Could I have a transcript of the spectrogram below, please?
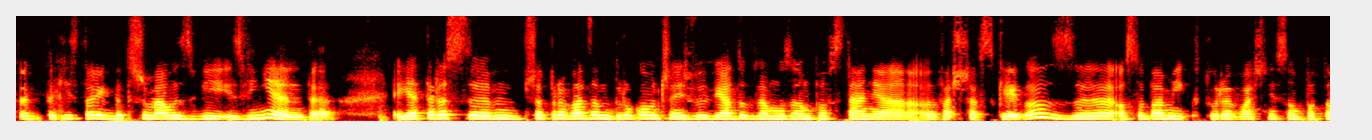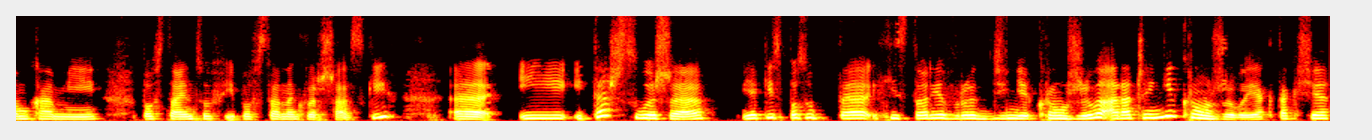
te, te historie jakby trzymały zwi, zwinięte. Ja teraz przeprowadzam drugą część wywiadów dla Muzeum Powstania Warszawskiego z osobami, które właśnie są potomkami powstańców i powstanek warszawskich e, i, i też słyszę, w jaki sposób te historie w rodzinie krążyły, a raczej nie krążyły, jak tak się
